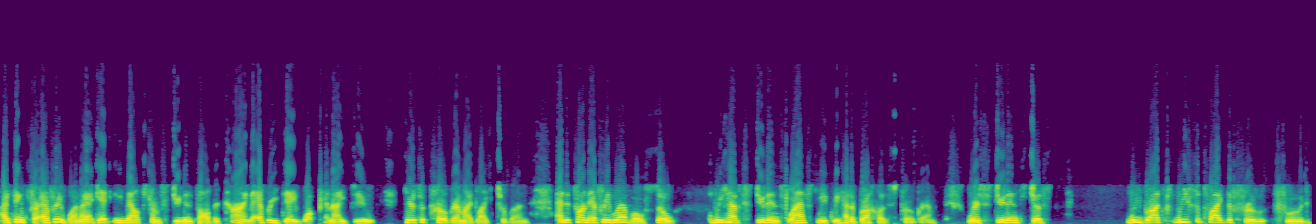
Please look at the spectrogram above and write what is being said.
I think for everyone, I get emails from students all the time, every day, what can I do? Here's a program I'd like to run. And it's on every level. So we have students, last week we had a brachos program where students just, we brought, we supplied the fruit, food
